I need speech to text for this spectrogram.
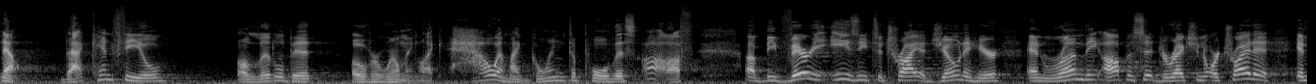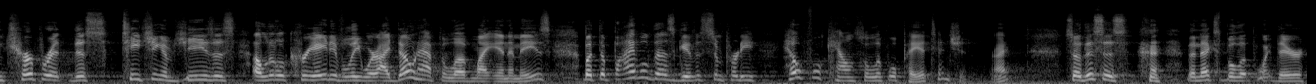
Now, that can feel a little bit overwhelming. Like, how am I going to pull this off? Uh, be very easy to try a Jonah here and run the opposite direction or try to interpret this teaching of Jesus a little creatively where I don't have to love my enemies. But the Bible does give us some pretty helpful counsel if we'll pay attention, right? So, this is the next bullet point there.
